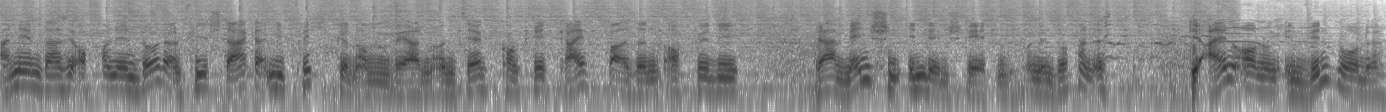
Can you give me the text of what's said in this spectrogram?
annehmen, da sie auch von den Bürgern viel stärker in die Pflicht genommen werden und sehr konkret greifbar sind, auch für die ja, Menschen in den Städten. Und insofern ist die Einordnung in Windnode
